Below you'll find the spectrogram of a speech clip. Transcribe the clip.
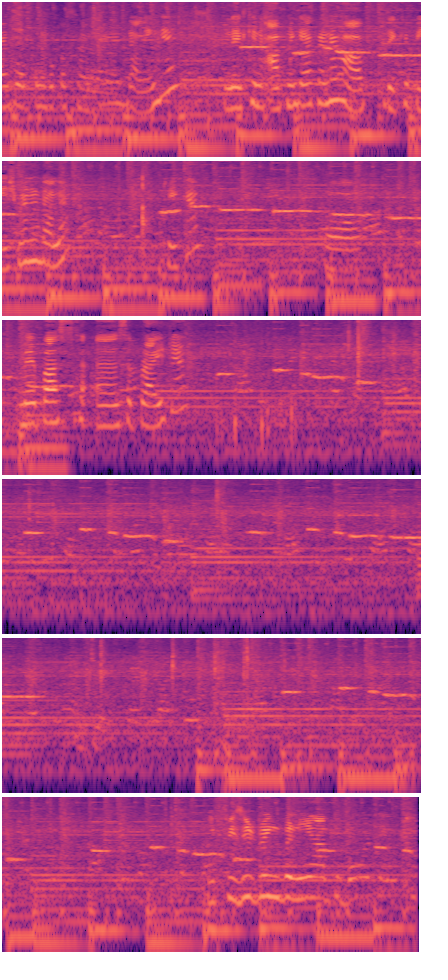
आई होप उनको पसंद आए। डालेंगे। लेकिन आपने क्या करना है? हाफ़ देखिए पीच मैंने डाला। ठीक है? तो मेरे पास स्प्राइट है। फिजी ड्रिंक बनी है, आपकी बहुत टेस्टी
